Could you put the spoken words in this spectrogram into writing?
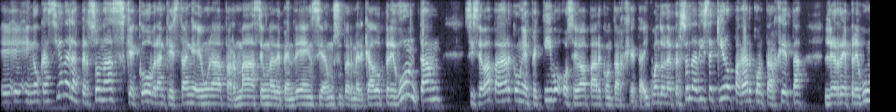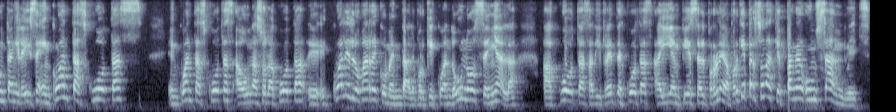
Eh, eh, en ocasiones las personas que cobran, que están en una farmacia, en una dependencia, en un supermercado, preguntan si se va a pagar con efectivo o se va a pagar con tarjeta. Y cuando la persona dice quiero pagar con tarjeta, le repreguntan y le dicen en cuántas cuotas, en cuántas cuotas a una sola cuota, eh, cuál es lo más recomendable, porque cuando uno señala a cuotas, a diferentes cuotas, ahí empieza el problema. Porque hay personas que pagan un sándwich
